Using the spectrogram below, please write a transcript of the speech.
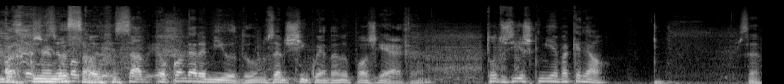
uma recomendação. Coisa, sabe, eu quando era miúdo, nos anos 50, no pós-guerra, todos os dias comia bacalhau. Percebe?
